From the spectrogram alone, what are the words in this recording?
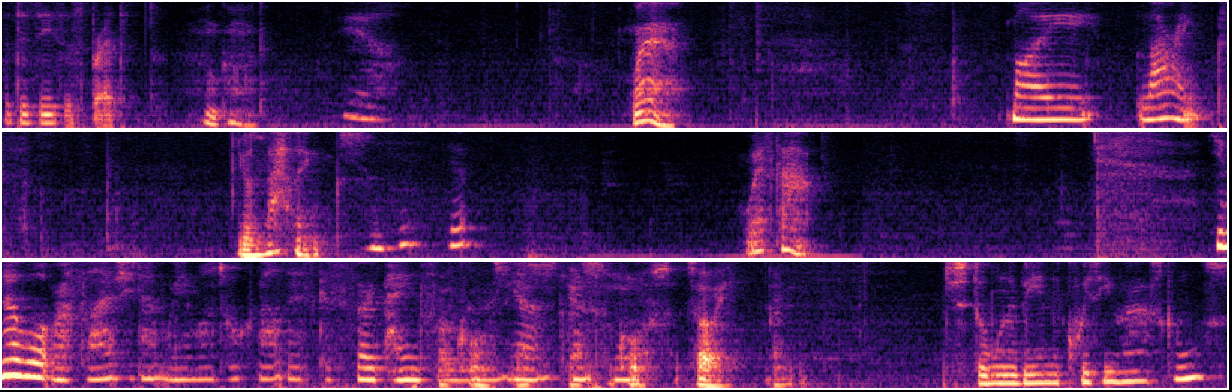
The disease has spread. oh God. Yeah. Where? My larynx. Your larynx. Mhm. Yep. Where's that? You know what, Russell? I actually don't really want to talk about this because it's very painful. Of course, Yeah, yes, thank yes, you. of course. Sorry. Still want to be in the Quizzy Rascals?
